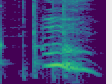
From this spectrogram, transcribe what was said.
Ooh.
